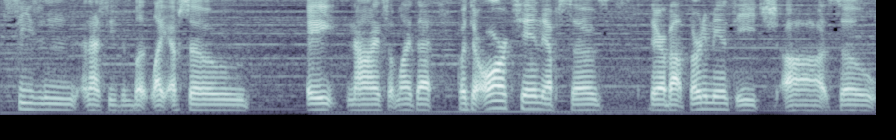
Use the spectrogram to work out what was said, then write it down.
season not season but like episode eight, nine, something like that. But there are ten episodes. They're about 30 minutes each. Uh, so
